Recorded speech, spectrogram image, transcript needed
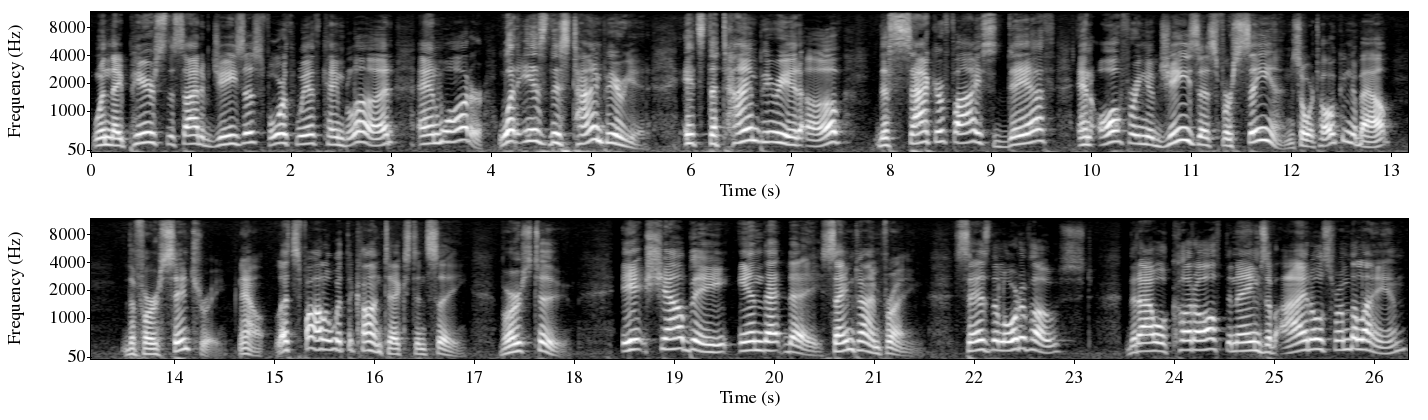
when they pierced the side of Jesus, forthwith came blood and water. What is this time period? It's the time period of the sacrifice, death, and offering of Jesus for sin. So we're talking about the first century. Now, let's follow with the context and see. Verse 2 It shall be in that day, same time frame, says the Lord of hosts, that I will cut off the names of idols from the land,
